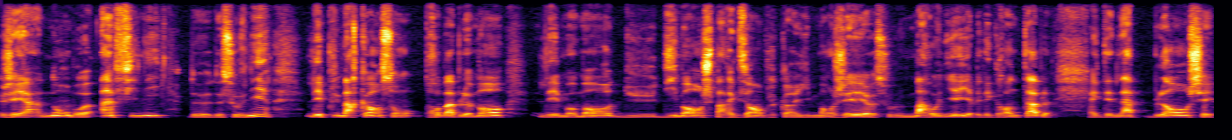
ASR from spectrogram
J'ai un nombre infini de souvenirs. Les plus marquants sont probablement les moments du dimanche, par exemple, quand ils mangeaient euh, sous le marronnier, il y avait des grandes tables avec des nappes blanches et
